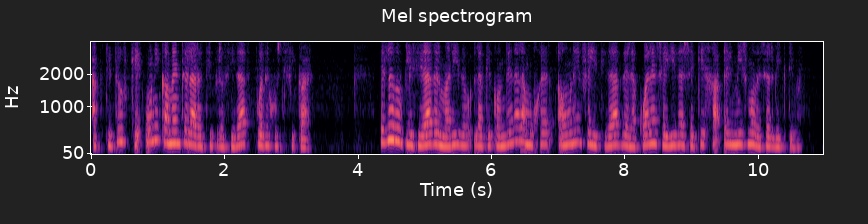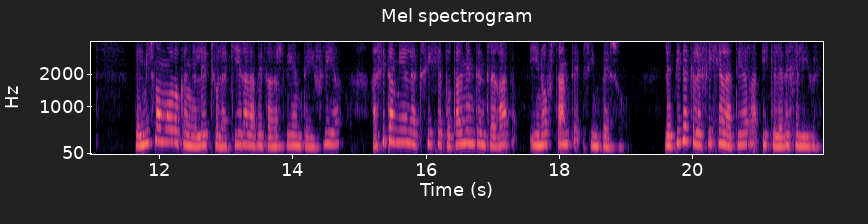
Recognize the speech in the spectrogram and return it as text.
actitud que únicamente la reciprocidad puede justificar. Es la duplicidad del marido la que condena a la mujer a una infelicidad de la cual enseguida se queja él mismo de ser víctima. Del mismo modo que en el hecho la quiere a la vez ardiente y fría, así también la exige totalmente entregada y no obstante sin peso. Le pide que le fije en la tierra y que le deje libre,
